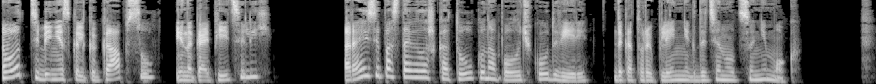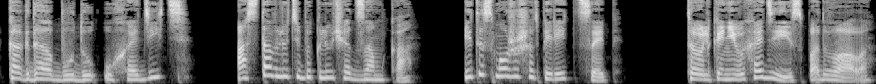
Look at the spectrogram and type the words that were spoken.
Вот тебе несколько капсул и накопителей». Райзи поставила шкатулку на полочку у двери до которой пленник дотянуться не мог. «Когда буду уходить, оставлю тебе ключ от замка, и ты сможешь отпереть цепь. Только не выходи из подвала.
